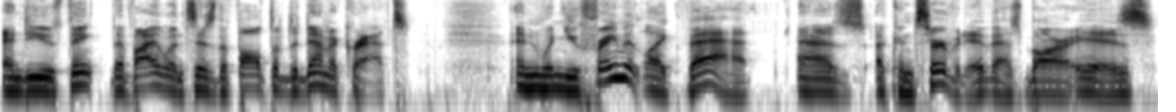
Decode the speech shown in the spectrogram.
And do you think the violence is the fault of the Democrats? And when you frame it like that, as a conservative, as Barr is,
